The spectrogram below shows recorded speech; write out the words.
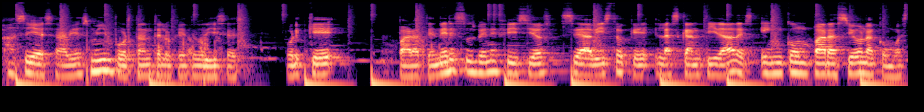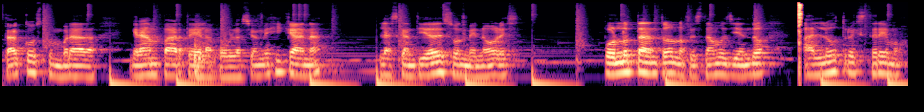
Así es, Abby, es muy importante lo que tú dices, porque para tener estos beneficios se ha visto que las cantidades en comparación a como está acostumbrada gran parte de la población mexicana, las cantidades son menores. Por lo tanto, nos estamos yendo al otro extremo.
